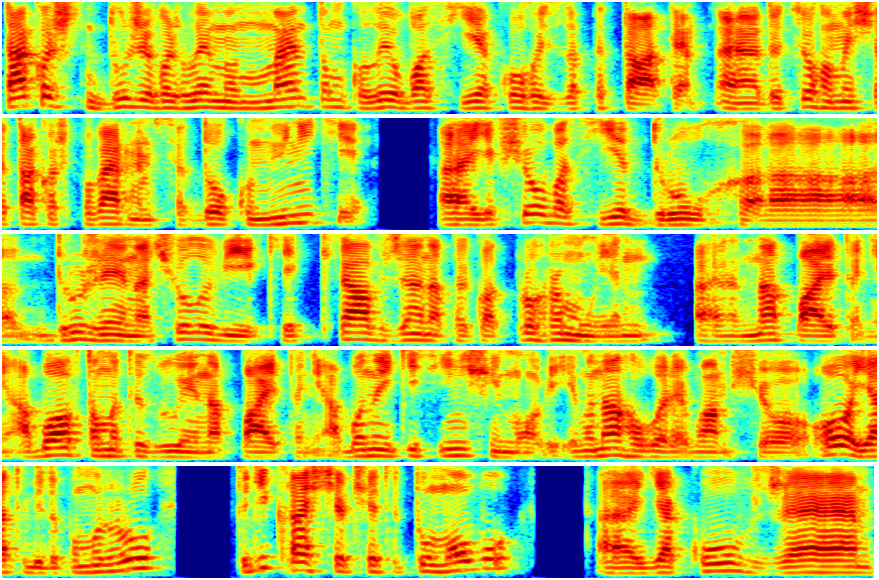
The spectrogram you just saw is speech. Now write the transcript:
Також дуже важливим моментом, коли у вас є когось запитати. Е, До цього ми ще також повернемося до ком'юніті. Е, Якщо у вас є друг, е, дружина, чоловік, яка вже, наприклад, програмує е, на Python, або автоматизує на Python, або на якійсь іншій мові, і вона говорить вам, що о, я тобі допоможу, тоді краще вчити ту мову, яку вже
